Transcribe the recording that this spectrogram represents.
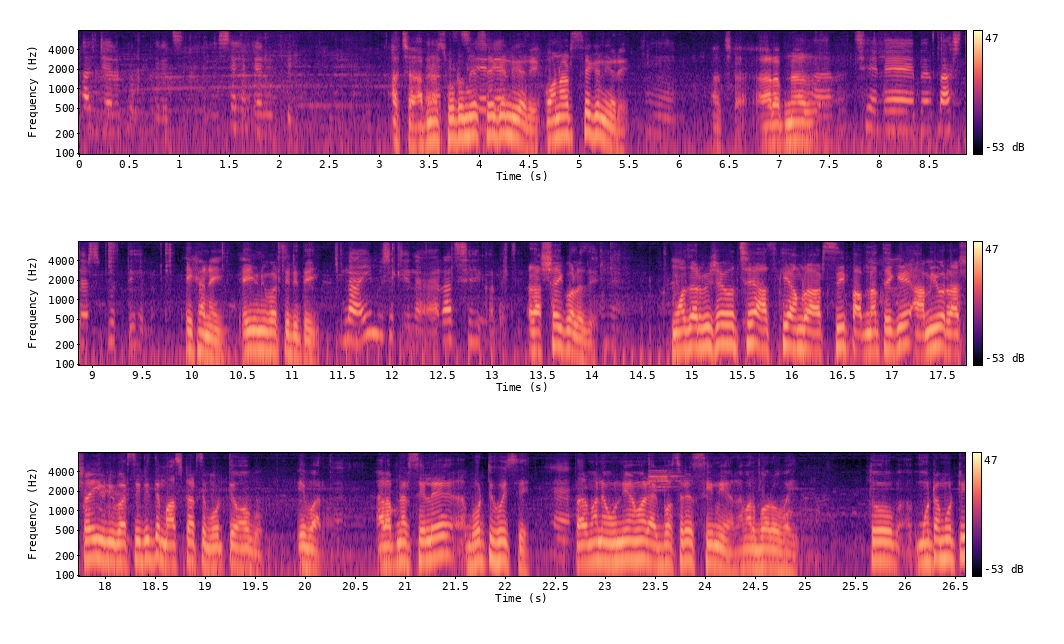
ফার্স্ট ইয়ারে ভর্তি করেছি। সেকেন্ড ইয়ারে আচ্ছা আপনার ছোট মেয়ে সেকেন্ড ইয়ারে অনার্স সেকেন্ড ইয়ারে আচ্ছা আর আপনার ছেলে এবার মাস্টার্স ভর্তি হলো। এখানেই এই ইউনিভার্সিটিতেই না ইউনিভার্সিটি না রাজশাহী কলেজে রাজশাহী কলেজে হ্যাঁ। মজার বিষয় হচ্ছে আজকে আমরা আসছি পাবনা থেকে আমিও রাজশাহী ইউনিভার্সিটিতে মাস্টার্সে ভর্তি হব এবার। আর আপনার ছেলে ভর্তি হয়েছে? হ্যাঁ। তার মানে উনি আমার এক বছরের সিনিয়র আমার বড় ভাই। তো মোটামুটি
